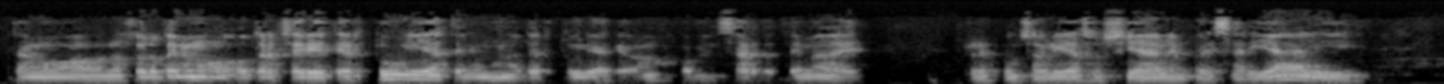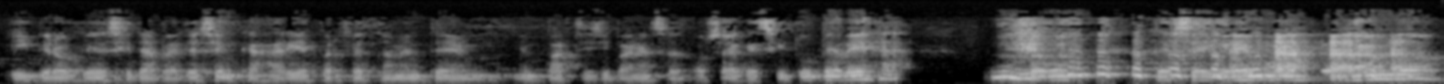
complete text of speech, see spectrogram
estamos, nosotros tenemos otra serie de tertulias, tenemos una tertulia que vamos a comenzar de tema de responsabilidad social empresarial y y creo que si te apetece encajarías perfectamente en, participar en eso. O sea que si tú te dejas, nosotros te seguiremos esperando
